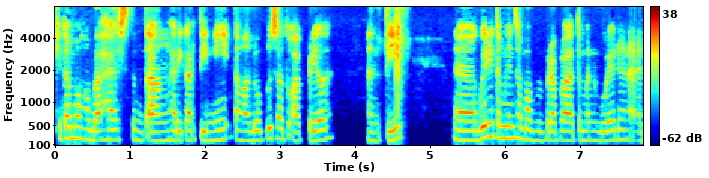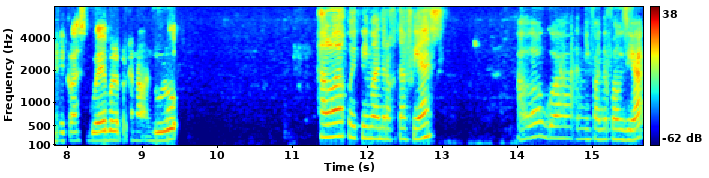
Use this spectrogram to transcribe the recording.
kita mau ngebahas tentang Hari Kartini tanggal 21 April nanti. Nah, gue ditemenin sama beberapa teman gue dan adik kelas gue, boleh perkenalan dulu. Halo, aku Iklima Andra Octavias. Halo, gue Hanifah Nur Fauzia.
